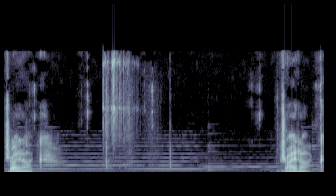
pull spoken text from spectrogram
dry dock. Dry dock.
